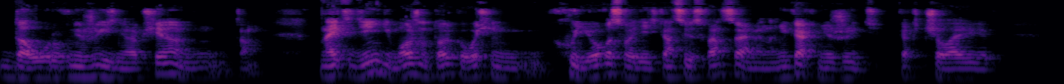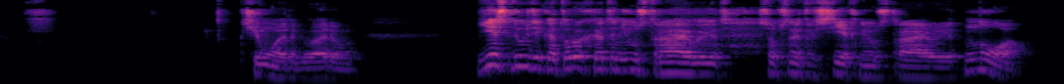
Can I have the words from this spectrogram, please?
до уровня жизни. Вообще, там, на эти деньги можно только очень хуево сводить концы с концами, но никак не жить как человек. К чему я это говорю? Есть люди, которых это не устраивает. Собственно, это всех не устраивает. Но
